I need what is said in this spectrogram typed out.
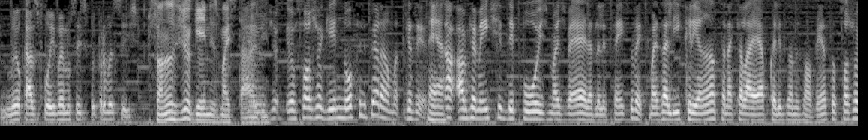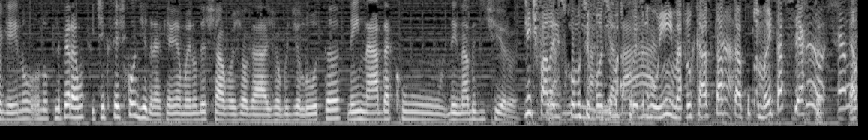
No meu caso foi, mas não sei se foi pra vocês. só nos videogames mais Eu, tarde. jo- eu só joguei no fliperama. Quer dizer, É. obviamente depois, mais velha, adolescente, tudo bem. Mas ali, criança, naquela época ali dos anos 90, eu só joguei no, no fliperama. E tinha que ser escondido, né? Porque minha mãe não deixava eu jogar jogo de luta, nem nada com. nem nada de tiro. A gente fala E isso como se fosse uma coisa ruim, mas no caso tá, Não. tá, tua mãe tá certa. Não, ela- ela,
